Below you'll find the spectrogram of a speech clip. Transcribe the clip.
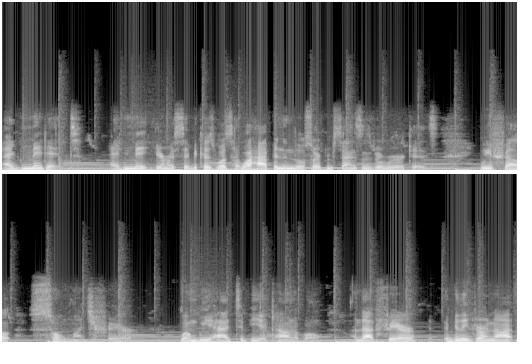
Admit it. Admit your mistake because what's, what happened in those circumstances when we were kids? We felt so much fear when we had to be accountable. And that fear, believe it or not,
